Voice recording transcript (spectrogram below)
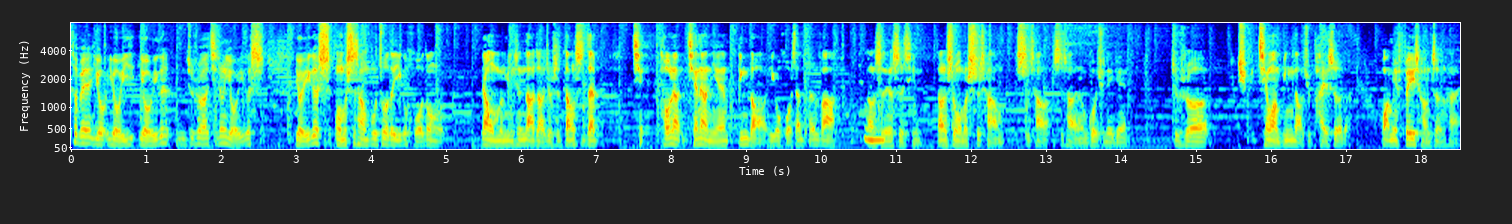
特别有有一有一个就是说其中有一个是有一个是我们市场部做的一个活动，让我们名声大噪，就是当时在前头两前两年冰岛一个火山喷发。当时的事情，当时我们市场市场市场人过去那边，就是说去前往冰岛去拍摄的，画面非常震撼。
